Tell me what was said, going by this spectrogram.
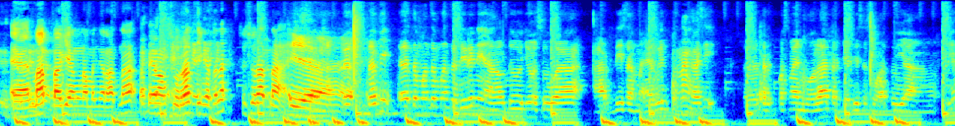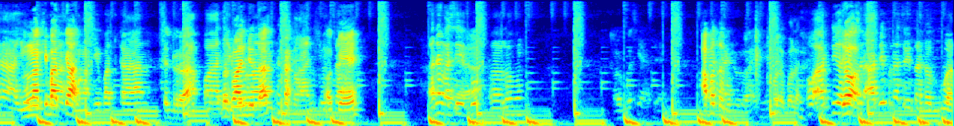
Eh, maaf bagi yang namanya Ratna, tapi emang surat singkatannya Susuratna. Iya. Eh, tapi eh, teman-teman sendiri nih Aldo, Joshua, Ardi sama Erwin pernah nggak sih eh, ter- pas main bola terjadi sesuatu yang ya Mengakibatkan. Mengakibatkan Cedera. apa Berkelanjutan. berkelanjutan. Oke. ada nggak sih bu Eh, lo Bung? Kalau gue sih ada. Apa tuh? Ardi Jos. Ardi, Ardi pernah cerita ke gua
